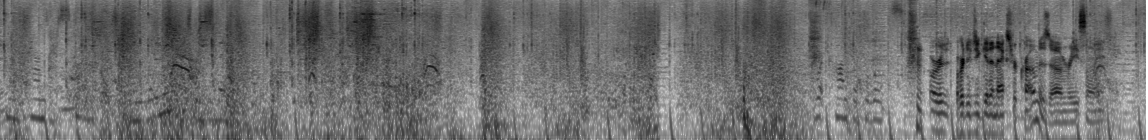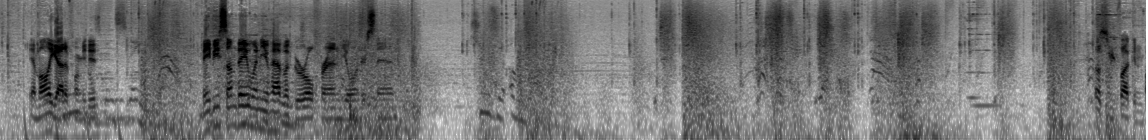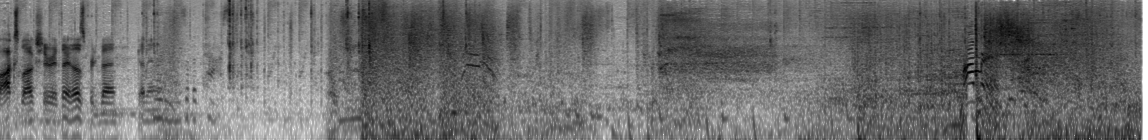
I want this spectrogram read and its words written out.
or or did you get an extra chromosome recently? Yeah, Molly got it for me, dude. Maybe someday when you have a girlfriend, you'll understand. Some fucking box box shit right there. That was pretty bad. Goddamn.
